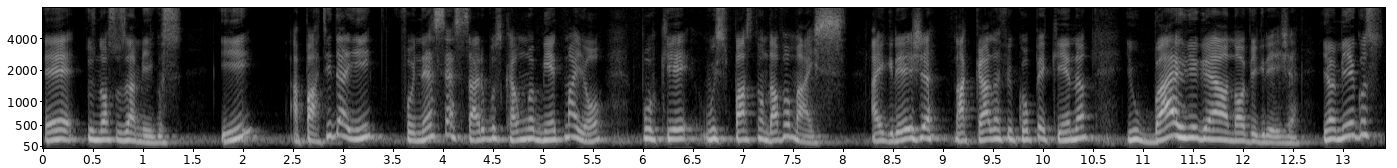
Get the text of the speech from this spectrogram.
é, dos nossos amigos. E a partir daí foi necessário buscar um ambiente maior, porque o espaço não dava mais. A igreja na casa ficou pequena e o bairro ia ganhar uma nova igreja. E amigos,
